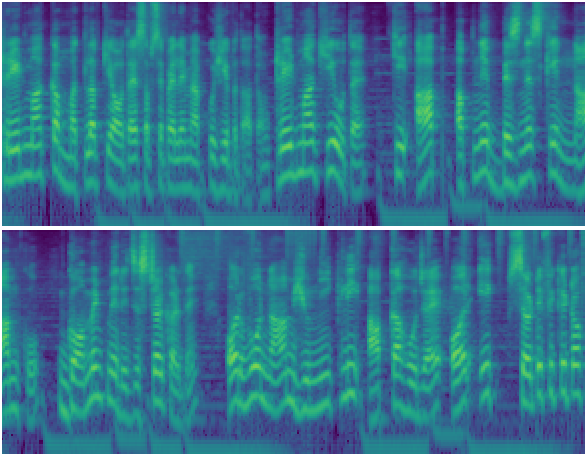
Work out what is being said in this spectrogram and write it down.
trademark का मतलब क्या होता है? सबसे पहले मैं आपको ये बताता हूँ। ट्रेडमार्क ये होता है कि आप अपने बिज़नेस के नाम को गवर्नमेंट में रजिस्टर कर दें और वो नाम यूनिकली आपका हो जाए और एक सर्टिफिकेट ऑफ़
